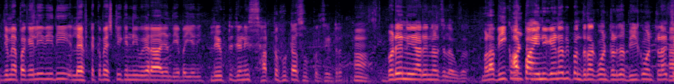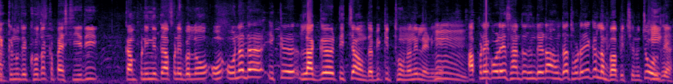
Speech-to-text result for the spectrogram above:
ਜਿਵੇਂ ਆਪਾਂ ਕਹਿ ਲਈ ਵੀ ਇਹਦੀ ਲੈਫਟ ਕੈਪੈਸਿਟੀ ਕਿੰਨੀ ਵਗੈਰਾ ਆ ਜਾਂਦੀ ਹੈ ਬਾਈ ਇਹਦੀ? ਲਿਫਟ ਜਣੀ 7 ਫੁੱਟਾ ਸੁਪਰ ਸੀਡਰ ਹਾਂ। ਬੜੇ ਨਜ਼ਾਰੇ ਨਾਲ ਚਲਾਊਗਾ। ਮਤਲਬ 20 ਕੁਇੰਟਲ ਆਪਾਂ ਹੀ ਨਹੀਂ ਕਹਿਣਾ ਵੀ 15 ਕੁਇੰਟਲ ਜਾਂ 20 ਕੁਇੰਟਲ ਹੈ। ਚੱਕਣ ਨੂੰ ਦੇਖੋ ਤਾਂ ਕਪੈਸਿਟੀ ਇਹਦੀ ਕੰਪਨੀ ਨੇ ਤਾਂ ਆਪਣੇ ਵੱਲੋਂ ਉਹ- ਉਹਨਾਂ ਦਾ ਇੱਕ ਅਲੱਗ ਟੀਚਾ ਹੁੰਦਾ ਵੀ ਕਿੱਥੋਂ ਉਹਨਾਂ ਨੇ ਲੈਣੀ ਹੈ। ਆਪਣੇ ਕੋਲੇ ਸੰਦ ਸੰਦੇੜਾ ਹੁੰਦਾ ਥੋੜਾ ਜਿਹਾ ਕਿ ਲੰਬਾ ਪਿੱਛੇ ਨੂੰ ਠੀਕ ਝੋਲਦੇ ਹੈ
